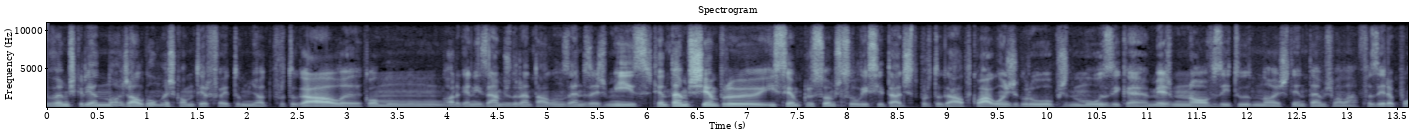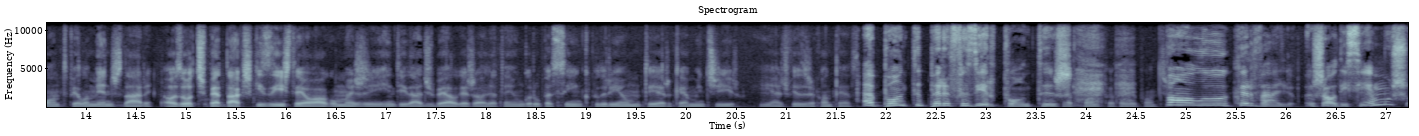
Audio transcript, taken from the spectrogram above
vamos criando nós algumas, como ter feito o Melhor de Portugal, como organizámos durante alguns anos as Misses. Tentamos sempre e sempre que somos solicitados de Portugal, com alguns grupos de música, mesmo novos e tudo, nós tentamos lá, fazer a ponte, pelo menos dar aos outros espetáculos que existem ou algumas entidades belgas, olha, tem um grupo assim que poderiam meter, que é muito giro e às vezes acontece. A ponte para fazer pontes. A ponte para fazer pontes. Paulo Carvalho, já o dissemos,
